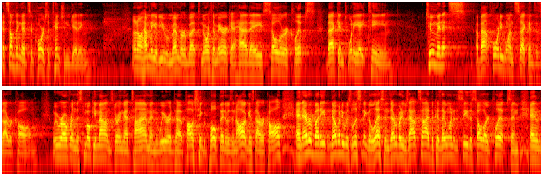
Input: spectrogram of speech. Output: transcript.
It's something that's, of course, attention getting. I don't know how many of you remember, but North America had a solar eclipse back in 2018. Two minutes about 41 seconds, as I recall. We were over in the Smoky Mountains during that time, and we were at, uh, polishing a pulpit. It was in August, I recall. And everybody, nobody was listening to lessons. Everybody was outside because they wanted to see the solar eclipse and, and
